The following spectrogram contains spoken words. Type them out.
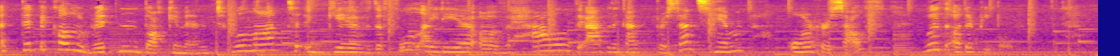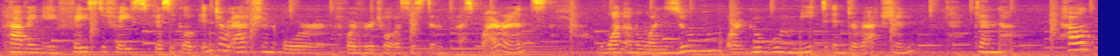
A typical written document will not give the full idea of how the applicant presents him or herself with other people. Having a face to face physical interaction, or for virtual assistant aspirants, one on one Zoom or Google Meet interaction can help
